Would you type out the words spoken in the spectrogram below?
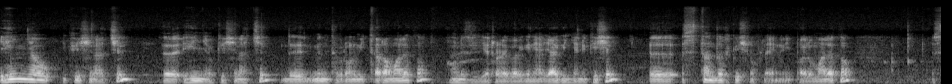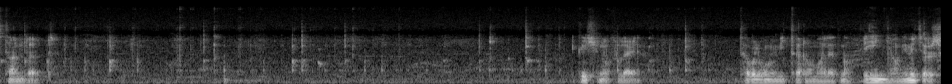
ይሄኛው equation አችን ይሄኛው equation አችን ምን ተብሎ ነው የሚጠራው ማለት ነው። አሁን እዚህ እያደረገ ግን ያገኘን equation standard equation of line ነው የሚባለው ማለት ነው። standard equation of line ተብሎ ነው የሚጠራው ማለት ነው። ይሄኛው የመጨረሻ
